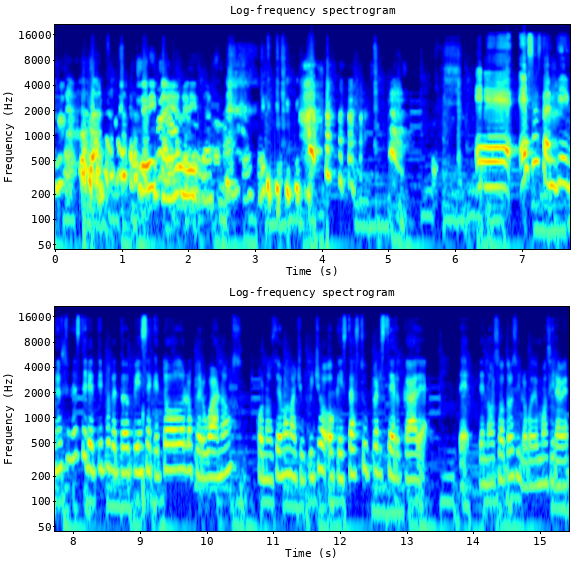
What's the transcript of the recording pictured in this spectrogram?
Lo edita, ya lo editas. Eh, eso es también, ¿no? Es un estereotipo que todo piensa que todos los peruanos conocemos Machu Picchu o que está súper cerca de, de, nosotros y lo podemos ir a ver.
